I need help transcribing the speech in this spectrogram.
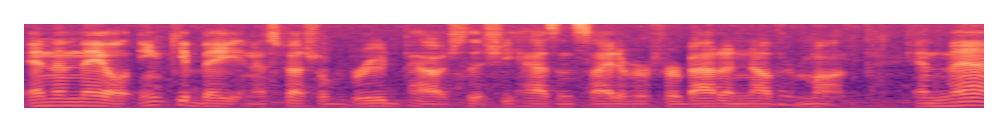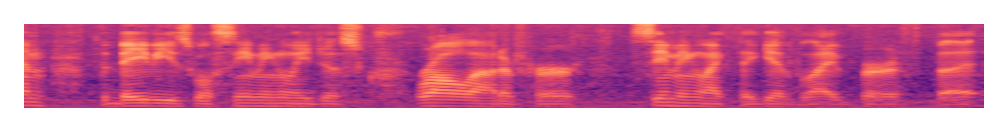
And then they'll incubate in a special brood pouch that she has inside of her for about another month. And then the babies will seemingly just crawl out of her seeming like they give live birth, but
